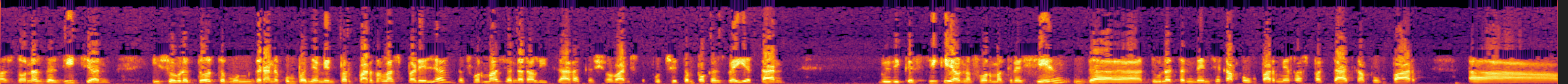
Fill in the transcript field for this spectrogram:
les dones desitgen i sobretot amb un gran acompanyament per part de les parelles de forma generalitzada, que això abans potser tampoc es veia tant. Vull dir que sí que hi ha una forma creixent d'una tendència cap a un part més respectat, cap a un part eh,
